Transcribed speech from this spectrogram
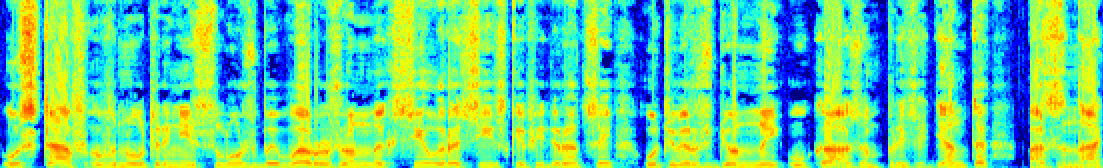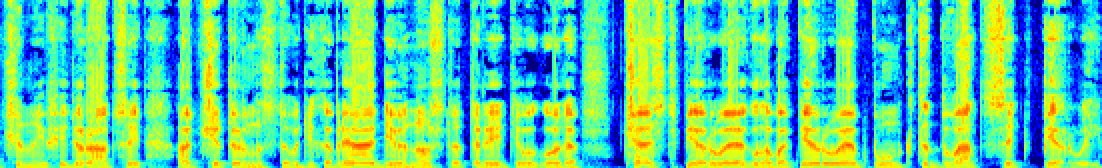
устав внутренней службы вооруженных сил Российской Федерации, утвержденный указом президента, означенной Федерации от 14 декабря 1993 года. Часть 1, глава 1, пункт 21.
